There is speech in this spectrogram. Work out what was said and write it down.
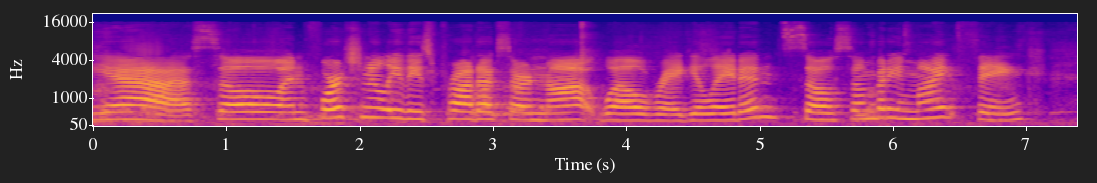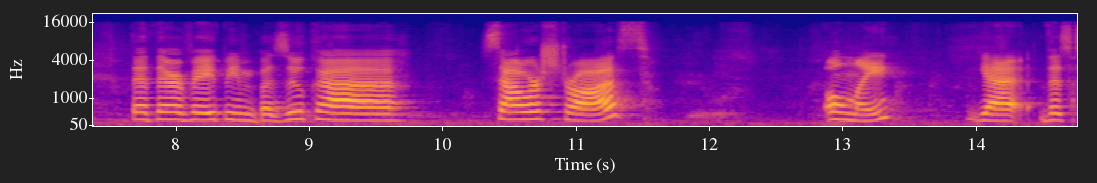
Yeah, so unfortunately, these products are not well regulated. So somebody might think that they're vaping bazooka sour straws only, yet this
